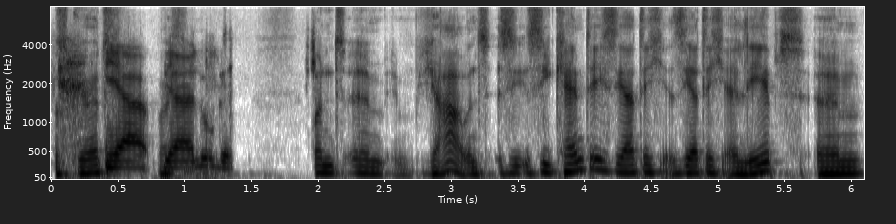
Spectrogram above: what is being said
Das gehört. Ja, ja, logisch. Und ähm, ja, und sie, sie kennt dich, sie hat dich, sie hat dich erlebt. Ähm,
